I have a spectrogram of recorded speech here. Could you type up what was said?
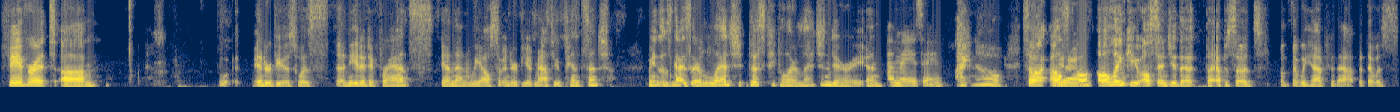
favorite um, interviews was anita DeFrantz and then we also interviewed matthew pinsent I mean, those mm-hmm. guys are leg. Those people are legendary and amazing. I know. So I, will yeah. I'll, I'll link you. I'll send you the the episodes that we had for that. But that was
